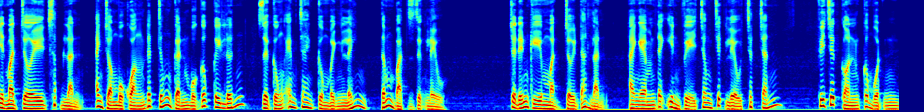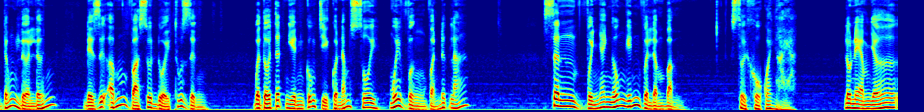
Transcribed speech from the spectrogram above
Nhìn mặt trời sắp lặn, Anh chọn một khoảng đất trống gần một gốc cây lớn, Rồi cùng em trai của mình lấy tấm bạt dựng lều. Cho đến khi mặt trời đã lặn, Hai anh em đã yên vị trong chiếc lều chắc chắn. Phía trước còn có một đống lửa lớn Để giữ ấm và xua đuổi thú rừng. Bữa tối tất nhiên cũng chỉ có nắm sôi, Muối vừng và nước lá. Sân vừa nhanh ngấu nghiến vừa lầm bẩm xôi khô quá anh Hải à. Lâu nay em nhớ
